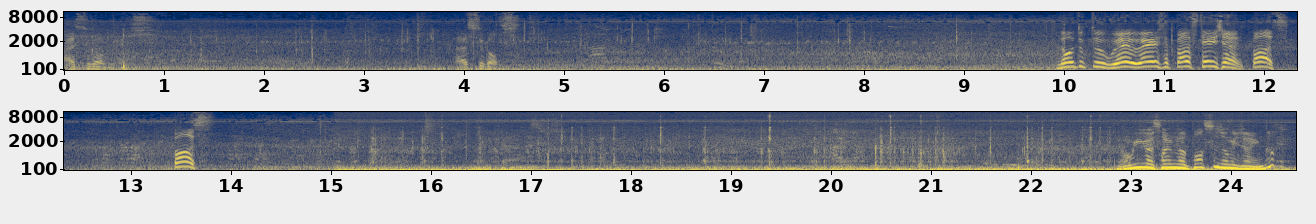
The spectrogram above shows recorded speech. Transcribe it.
알 수가 없네 씨. 알 수가 없어 No 뚝뚝 where, where is the bus station? Bus Bus 여기가 설마 버스 정류장인가?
